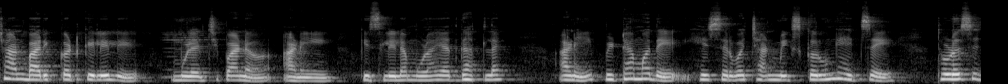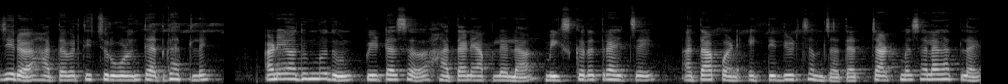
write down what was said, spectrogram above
छान बारीक कट केलेली मुळ्याची पानं आणि किसलेला मुळा यात घातला आहे आणि पिठामध्ये हे सर्व छान मिक्स करून घ्यायचं आहे थोडंसं जिरं हातावरती चुरवळून त्यात घातले आणि अधूनमधून पीठ असं हाताने आपल्याला मिक्स करत राहायचं आहे आता आपण एक ते दीड चमचा त्यात चाट मसाला घातला आहे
